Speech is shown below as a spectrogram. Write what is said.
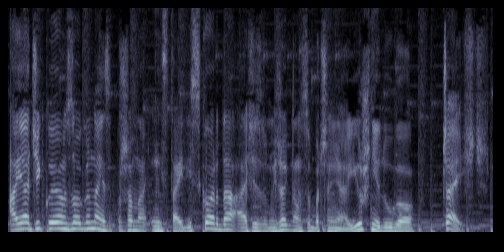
A ja dziękuję za oglądanie, zapraszam na Insta i Discorda, a ja się z wami żegnam, do zobaczenia już niedługo. Cześć!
